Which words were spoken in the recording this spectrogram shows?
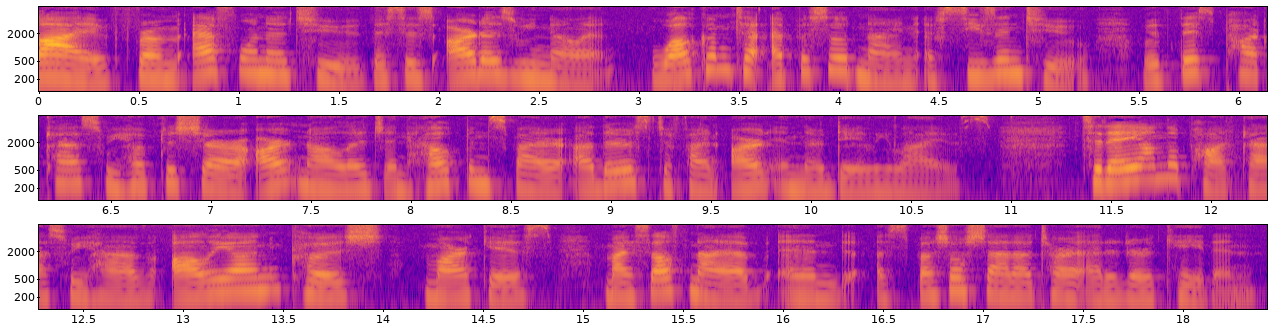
Live from F102, this is Art as We Know It. Welcome to episode 9 of season 2. With this podcast, we hope to share our art knowledge and help inspire others to find art in their daily lives. Today on the podcast, we have Alian, Kush, Marcus, myself, Nayab, and a special shout out to our editor, Caden.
